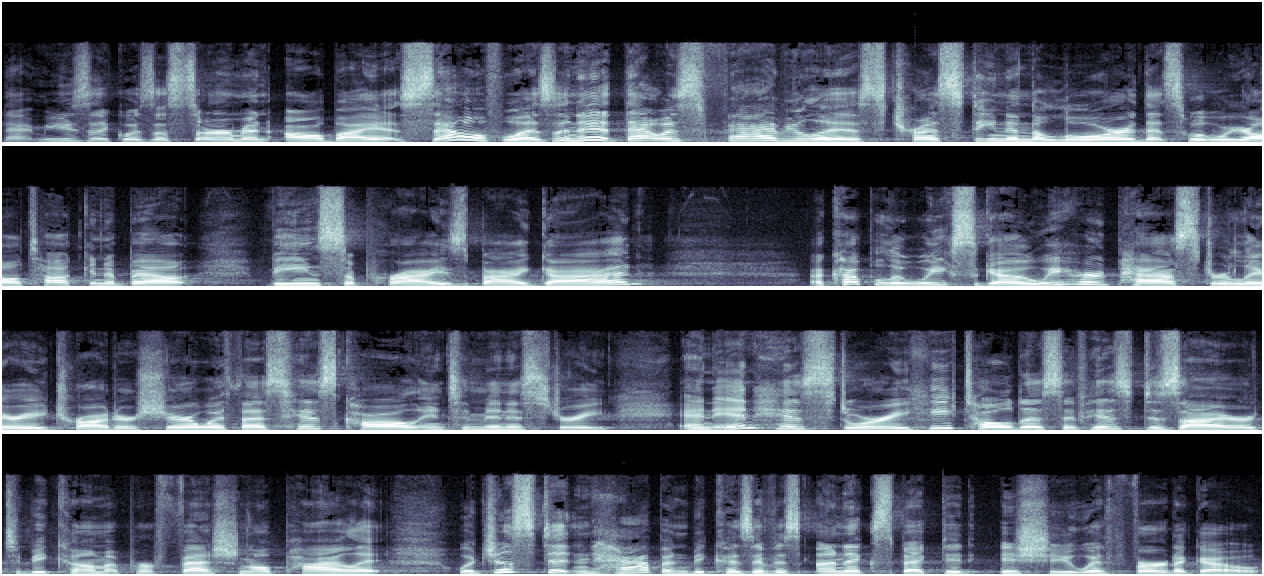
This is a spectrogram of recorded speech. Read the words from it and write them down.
That music was a sermon all by itself, wasn't it? That was fabulous. Trusting in the Lord, that's what we're all talking about, being surprised by God. A couple of weeks ago, we heard Pastor Larry Trotter share with us his call into ministry. And in his story, he told us of his desire to become a professional pilot, which just didn't happen because of his unexpected issue with vertigo.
